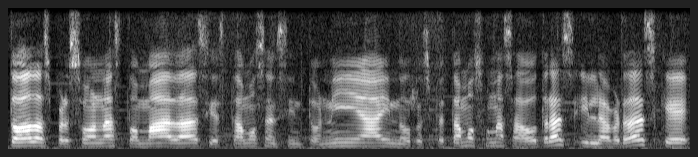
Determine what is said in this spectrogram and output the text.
todas las personas tomadas y estamos en sintonía y nos respetamos unas a otras y la verdad es que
